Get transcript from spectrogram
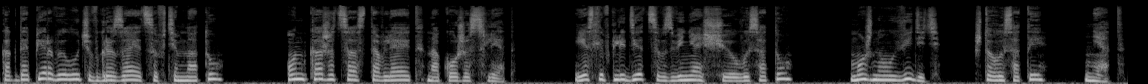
Когда первый луч вгрызается в темноту, он, кажется, оставляет на коже след. Если вглядеться в звенящую высоту, можно увидеть, что высоты нет.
